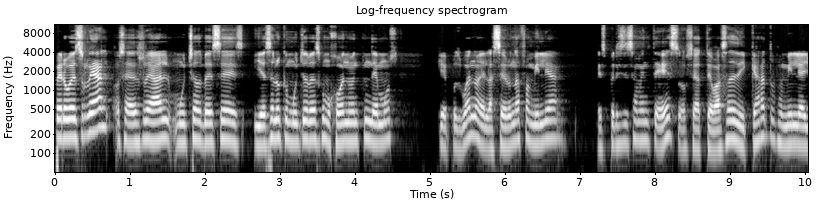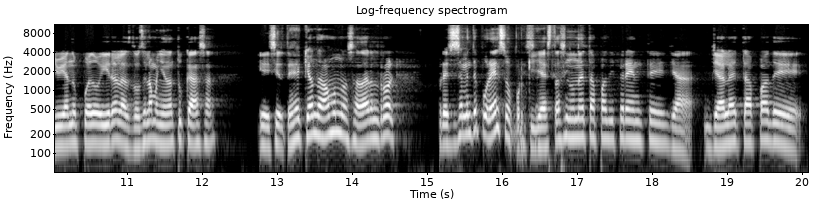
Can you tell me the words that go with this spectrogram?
Pero es real, o sea, es real muchas veces, y eso es lo que muchas veces como joven no entendemos, que pues bueno, el hacer una familia es precisamente eso, o sea, te vas a dedicar a tu familia, yo ya no puedo ir a las 2 de la mañana a tu casa y decirte, ¿qué onda? Vámonos a dar el rol. Precisamente por eso, porque ya estás en una etapa diferente, ya, ya la etapa de,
